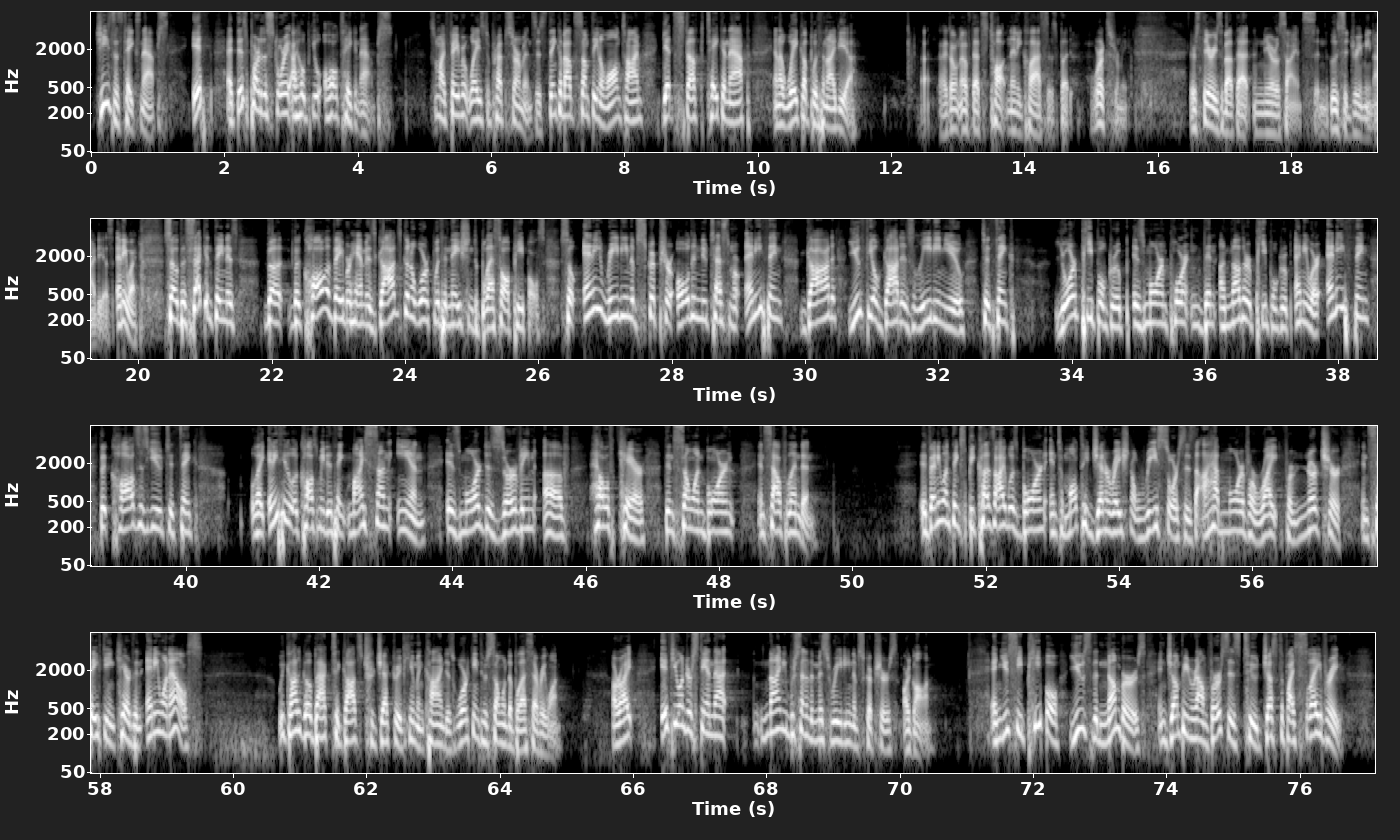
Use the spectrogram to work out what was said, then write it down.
Jesus takes naps. If at this part of the story, I hope you all take naps. Some of my favorite ways to prep sermons is think about something a long time, get stuck, take a nap, and I wake up with an idea. I don't know if that's taught in any classes, but it works for me. There's theories about that in neuroscience and lucid dreaming ideas. Anyway, so the second thing is the, the call of Abraham is God's going to work with a nation to bless all peoples. So, any reading of Scripture, Old and New Testament, or anything God, you feel God is leading you to think your people group is more important than another people group anywhere. Anything that causes you to think, like anything that would cause me to think my son Ian is more deserving of health care than someone born in South Linden if anyone thinks because I was born into multi generational resources that I have more of a right for nurture and safety and care than anyone else, we got to go back to God's trajectory of humankind is working through someone to bless everyone. All right? If you understand that, 90% of the misreading of scriptures are gone. And you see people use the numbers and jumping around verses to justify slavery,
